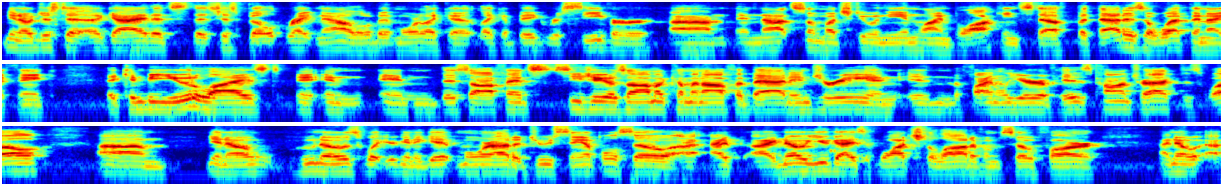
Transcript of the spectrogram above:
you know, just a, a, guy that's that's just built right now a little bit more like a like a big receiver, um, and not so much doing the inline blocking stuff. But that is a weapon I think that can be utilized in in this offense. CJ Uzomah coming off a bad injury and in the final year of his contract as well. Um, you know, who knows what you're going to get more out of Drew Sample. So I, I, I, know you guys have watched a lot of them so far. I know, uh,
